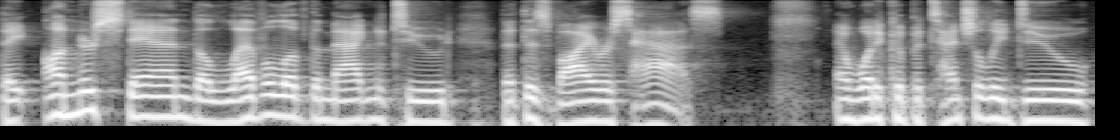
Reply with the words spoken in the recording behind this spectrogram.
They understand the level of the magnitude that this virus has and what it could potentially do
